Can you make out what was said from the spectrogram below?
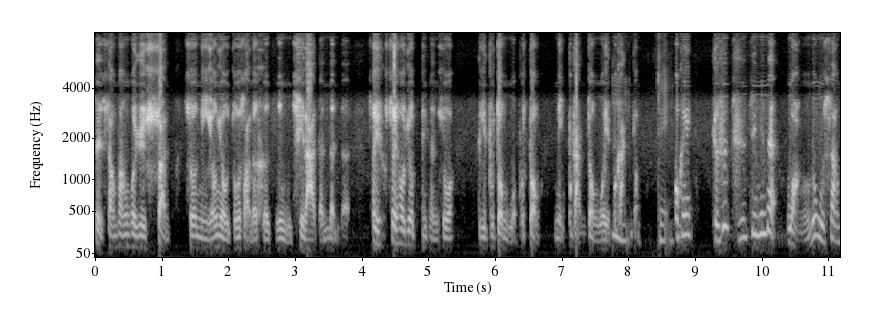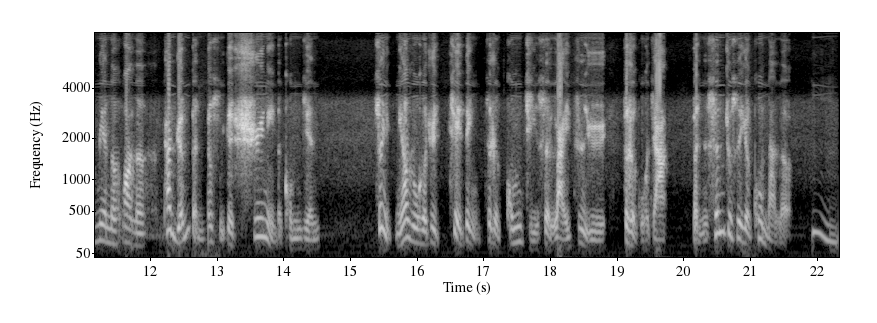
所以双方会去算说你拥有多少的核子武器啦，等等的，所以最后就变成说。敌不动我不动，你不敢动我也不敢动。对，OK。可是其实今天在网络上面的话呢，它原本就是一个虚拟的空间，所以你要如何去界定这个攻击是来自于这个国家，本身就是一个困难了。嗯。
